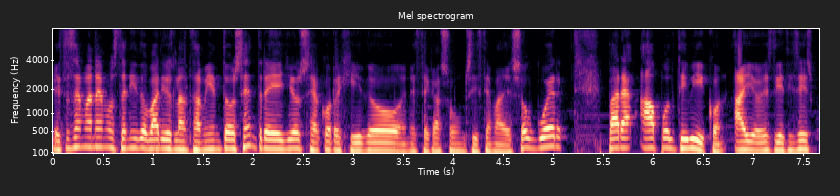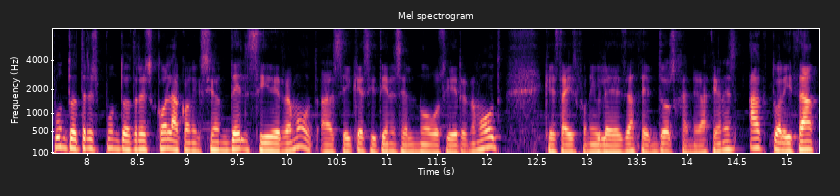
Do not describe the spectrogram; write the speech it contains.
Esta semana hemos tenido varios lanzamientos, entre ellos se ha corregido en este caso un sistema de software para Apple TV con iOS 16.3.3 con la conexión del Siri Remote. Así que si tienes el nuevo Siri Remote que está disponible desde hace dos generaciones, actualiza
